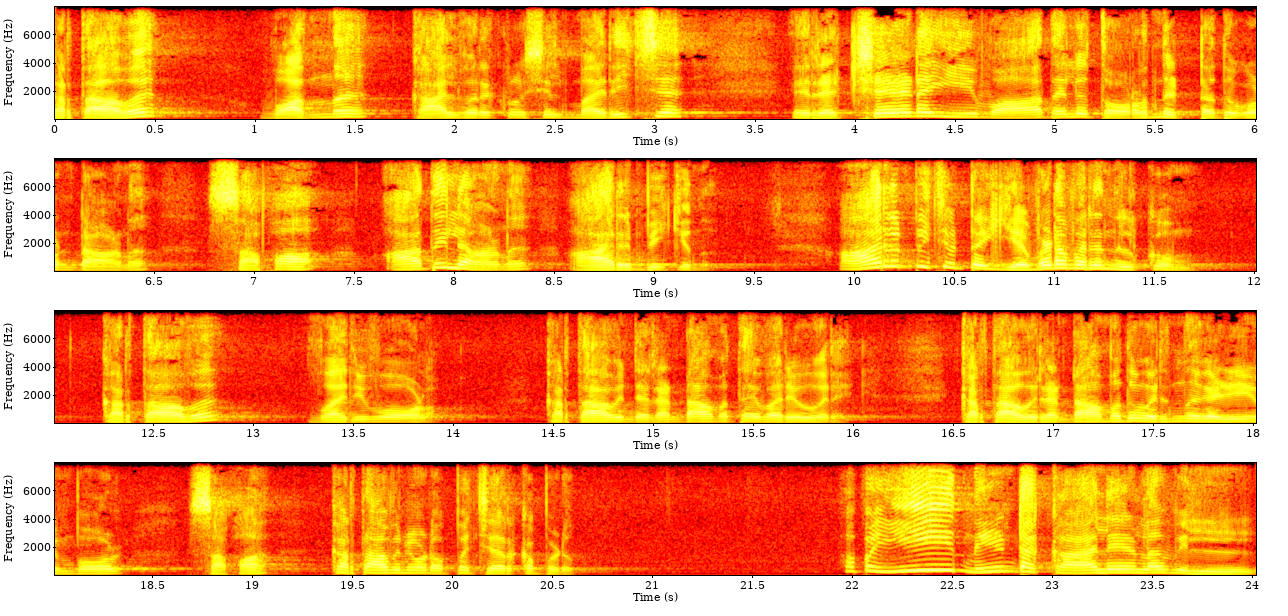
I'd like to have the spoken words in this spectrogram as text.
കർത്താവ് വന്ന് കാൽവറി ക്രൂശിൽ മരിച്ച് രക്ഷയുടെ ഈ വാതിൽ തുറന്നിട്ടതുകൊണ്ടാണ് സഭ അതിലാണ് ആരംഭിക്കുന്നത്. ആരംഭിച്ചിട്ട് എവിടെ വരെ നിൽക്കും? കർത്താവ് വരുവോളം. കർത്താവിന്റെ രണ്ടാമത്തെ വരവ് വരെ. കർത്താവ് രണ്ടാമത് വരുന്നു കഴിയുമ്പോൾ സഭ കർത്താവിനോടൊപ്പം ചേർക്കപ്പെടും. അപ്പോൾ ഈ നീണ്ട കാലയളവിൽ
